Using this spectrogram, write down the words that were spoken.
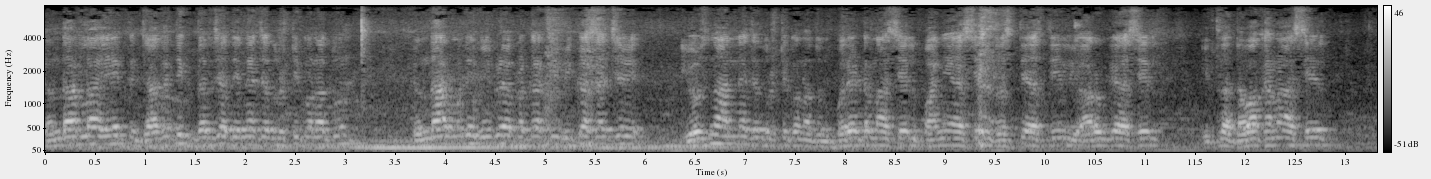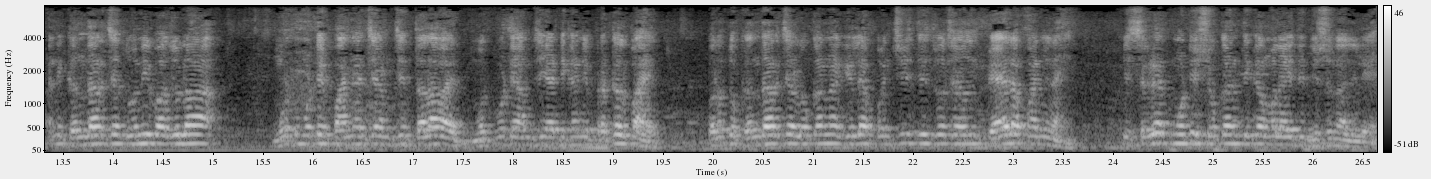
कंधारला एक जागतिक दर्जा देण्याच्या दृष्टिकोनातून कंधारमध्ये वेगवेगळ्या प्रकारची विकासाचे योजना आणण्याच्या दृष्टिकोनातून पर्यटन असेल पाणी असेल रस्ते असतील आरोग्य असेल इथला दवाखाना असेल आणि कंधारच्या दोन्ही बाजूला मोठमोठे पाण्याचे आमचे तलाव आहेत मोठमोठे आमचे या ठिकाणी प्रकल्प आहेत. परंतु कंधारच्या लोकांना गेल्या पंचवीस तीस वर्षापासून प्यायला पाणी नाही. ही सगळ्यात मोठी शोकांतिका मला इथे दिसून आलेली आहे.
